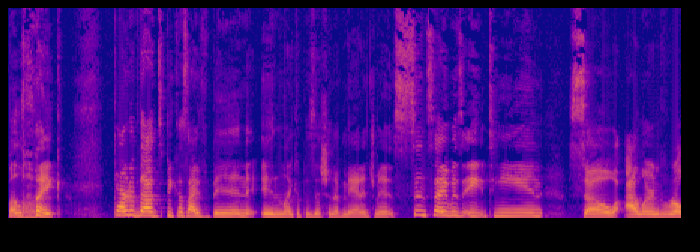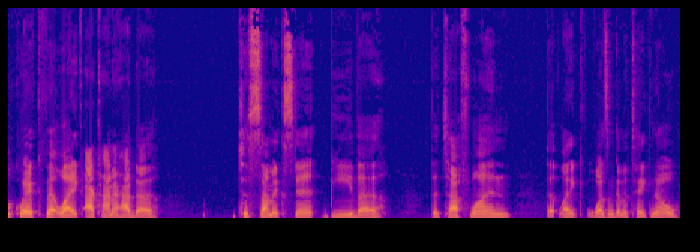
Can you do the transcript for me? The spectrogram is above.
But uh-huh. like, part of that's because I've been in like a position of management since I was 18. So I learned real quick that like I kind of had to, to some extent, be the, the tough one that like wasn't gonna take no,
